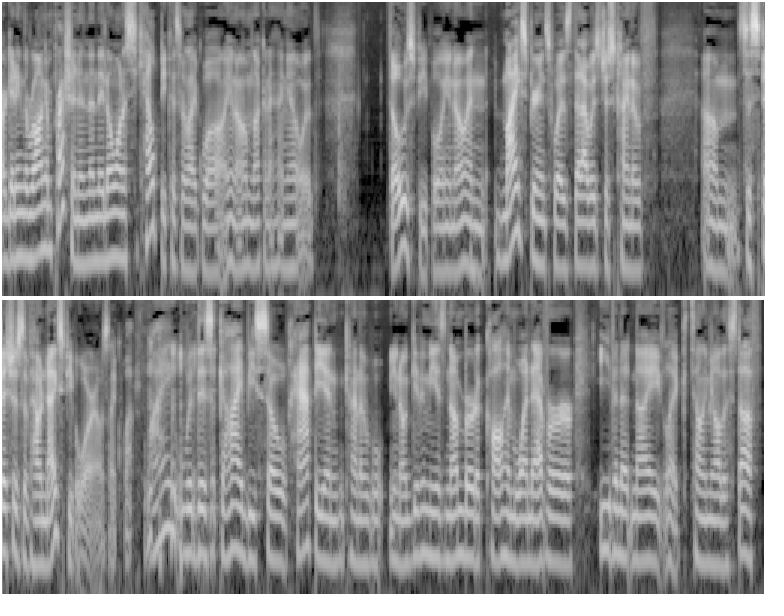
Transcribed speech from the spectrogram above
are getting the wrong impression, and then they don't want to seek help because they're like, well, you know, I'm not going to hang out with those people, you know. And my experience was that I was just kind of um, suspicious of how nice people were. I was like, what, why would this guy be so happy and kind of, you know, giving me his number to call him whenever, even at night, like telling me all this stuff,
